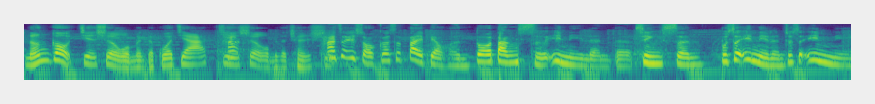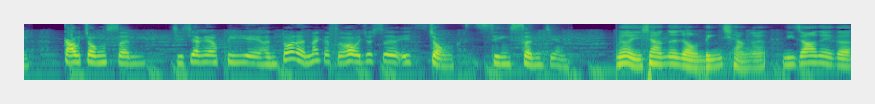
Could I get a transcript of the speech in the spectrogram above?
能够建设我们的国家，建设我们的城市。他这一首歌是代表很多当时印尼人的心声，不是印尼人，就是印尼高中生即将要毕业，很多人那个时候就是一种心声这样。没有，很像那种林强啊，你知道那个。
